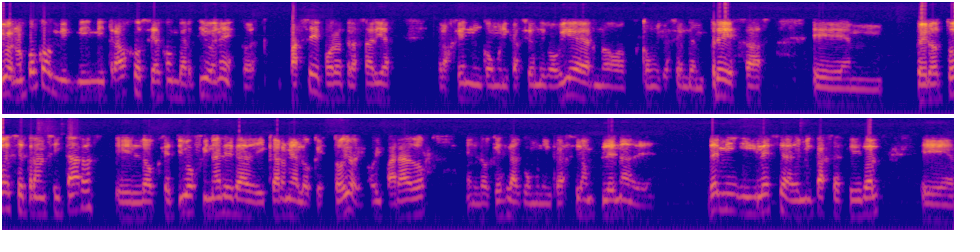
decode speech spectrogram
bueno, un poco mi, trabajo se ha convertido en esto. Pasé por otras áreas, trabajé en comunicación de gobierno, comunicación de empresas, eh, pero todo ese transitar, el objetivo final era dedicarme a lo que estoy hoy, hoy parado en lo que es la comunicación plena de, de mi iglesia, de mi casa espiritual. Eh,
